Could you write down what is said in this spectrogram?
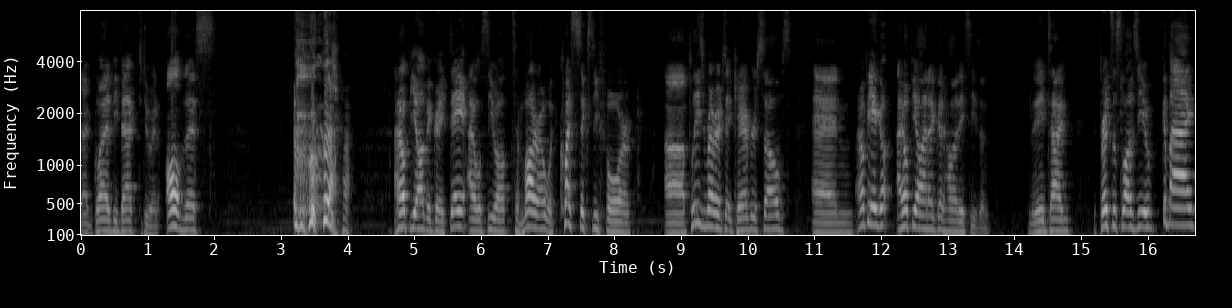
I'm glad to be back to doing all of this. I hope you all have a great day. I will see you all tomorrow with Quest 64. Uh, please remember to take care of yourselves, and I hope you I hope you all had a good holiday season. In the meantime, your princess loves you. Goodbye.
